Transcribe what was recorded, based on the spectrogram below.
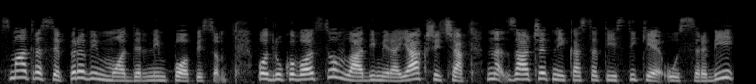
smatra se prvim modernim popisom. Pod rukovodstvom Vladimira Jakšića, začetnika statistike u Srbiji,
